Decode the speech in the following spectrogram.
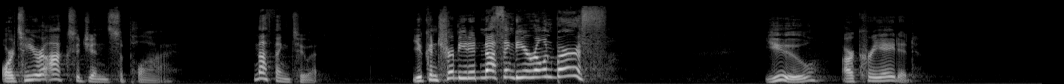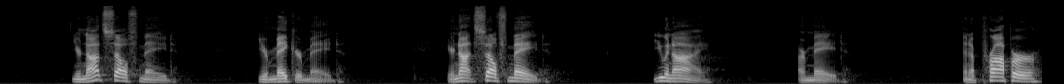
or to your oxygen supply. Nothing to it. You contributed nothing to your own birth. You are created. You're not self made, you're maker made. You're not self made. You and I are made. And a proper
